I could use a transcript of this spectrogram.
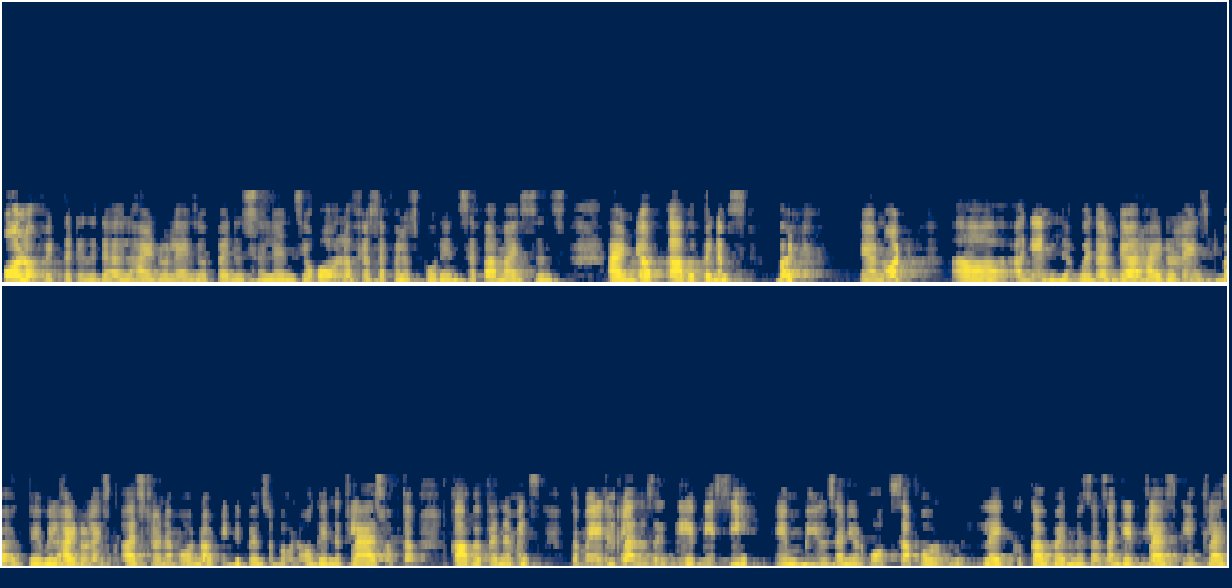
all of it. That is, they will hydrolyze your penicillins, your, all of your cephalosporins, cephamycins and your carbapenems. But they are not uh, again whether they are hydrolyzed but they will hydrolyze aztreonam or not it depends upon again the class of the carbapenems the major classes are kpc mbls and your oxa for like carbapenems again class a class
